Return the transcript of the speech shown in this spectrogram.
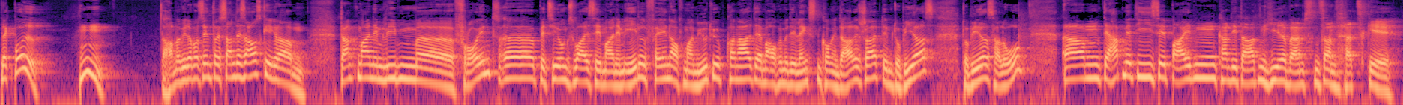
Black Bull, hm, da haben wir wieder was Interessantes ausgegraben. Dank meinem lieben äh, Freund äh, beziehungsweise meinem Edelfan auf meinem YouTube-Kanal, der mir auch immer die längsten Kommentare schreibt, dem Tobias. Tobias, hallo. Ähm, der hat mir diese beiden Kandidaten hier wärmstens ans Herz gelegt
